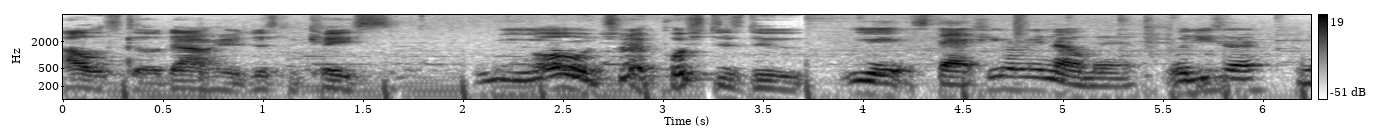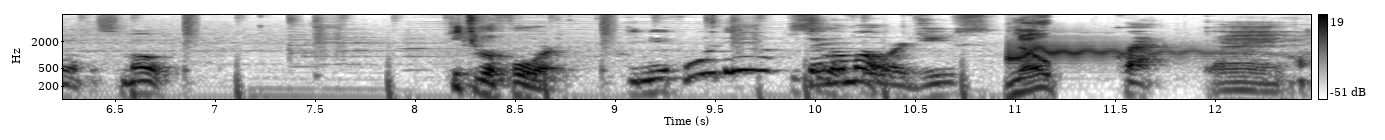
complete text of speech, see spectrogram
I was still down here just in case. Yeah, Oh, Trent pushed this dude. yeah, Stash. You already know, man. What'd you say? You want the smoke? Get you a four. Give me a four, deal? Get Say no more. four, juice. Crap. Dang.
